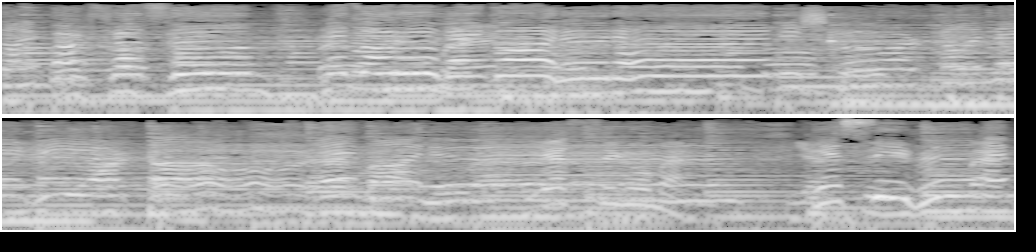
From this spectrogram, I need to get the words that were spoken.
ձայն բարձրացել մեծարում է կարուրել, միշկոր eri arkan, Emmanuel. Yes sigumen. Yesirumem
